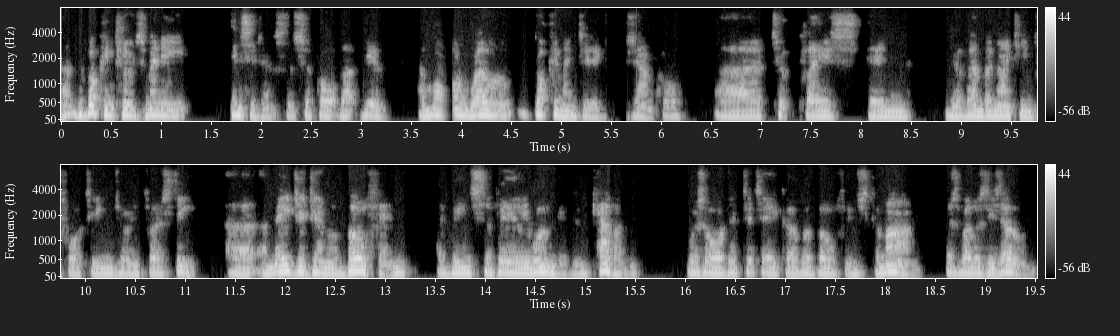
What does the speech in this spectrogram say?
Uh, the book includes many incidents that support that view. And one well documented example uh, took place in November 1914 during First Ypres. Uh, a Major General Bulfin had been severely wounded and Cavan was ordered to take over Bulfin's command as well as his own.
